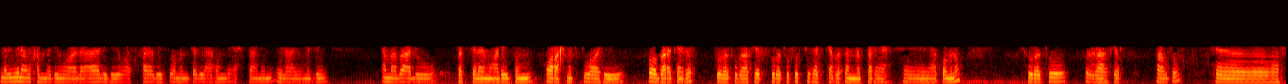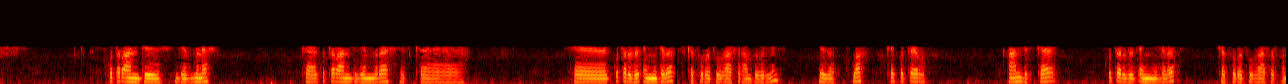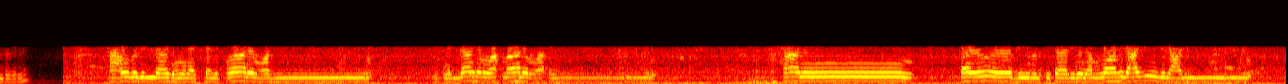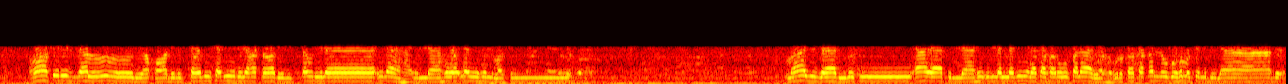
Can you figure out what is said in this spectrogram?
نبينا محمد وعلى آله وأصحابه ومن تبعهم بإحسان إلى يوم الدين أما بعد فالسلام عليكم ورحمة الله وبركاته ሱረቱ ጋፊር ሱረቱ ፉሲለት ጨርሰን ነበር ያቆም ነው ሱረቱ ጋፊር አውጡ ቁጥር አንድ ጀምረህ ከቁጥር አንድ ጀምረህ እስከ ቁጥር ዘጠኝ ድረስ ከሱረቱ ጋፊር አንብብልን ጀዛኩላህ ከቁጥር አንድ እስከ ቁጥር ዘጠኝ ድረስ ከሱረቱ ጋፊር አንብብልን أعوذ بالله من الشيطان الرجيم بسم الله الرحمن الرحيم حميم تنزيل الكتاب من الله العزيز العليم غافر الذنب وقابل التوب شديد العقاب بالتوب لا إله إلا هو إليه المصير. ما يجادل في آيات الله إلا الذين كفروا فلا يغررك تقلبهم في البلاد.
